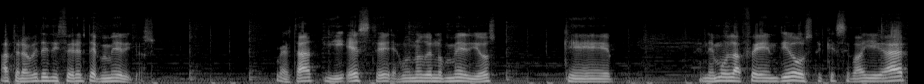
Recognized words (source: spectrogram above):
a través de diferentes medios. Y este es uno de los medios que tenemos la fe en Dios de que se va a llegar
